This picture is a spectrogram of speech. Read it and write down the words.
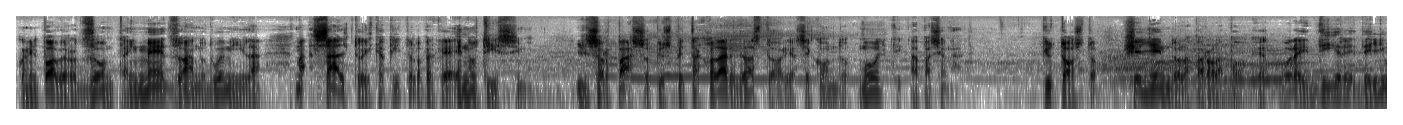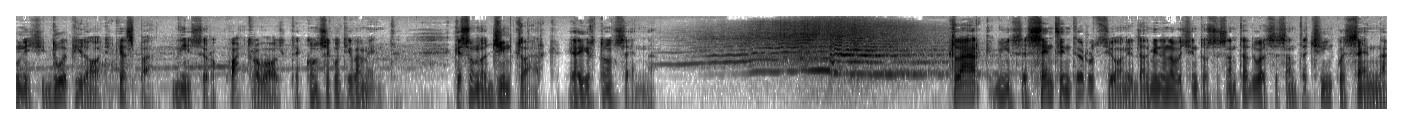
con il povero Zonta in mezzo, anno 2000, ma salto il capitolo perché è notissimo. Il sorpasso più spettacolare della storia, secondo molti appassionati. Piuttosto, scegliendo la parola poker, vorrei dire degli unici due piloti che a Spa vinsero quattro volte consecutivamente, che sono Jim Clark e Ayrton Senna. Clark vinse senza interruzioni dal 1962 al 65, Senna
